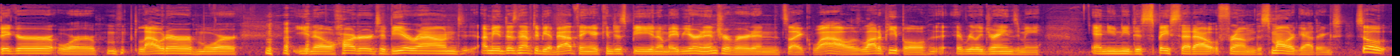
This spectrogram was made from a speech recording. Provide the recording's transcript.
bigger or louder, more, you know, harder to be around. I mean, it doesn't have to be a bad thing. It can just be, you know, maybe you're an introvert and it's like, wow, a lot of people. It really drains me. And you need to space that out from the smaller gatherings. So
